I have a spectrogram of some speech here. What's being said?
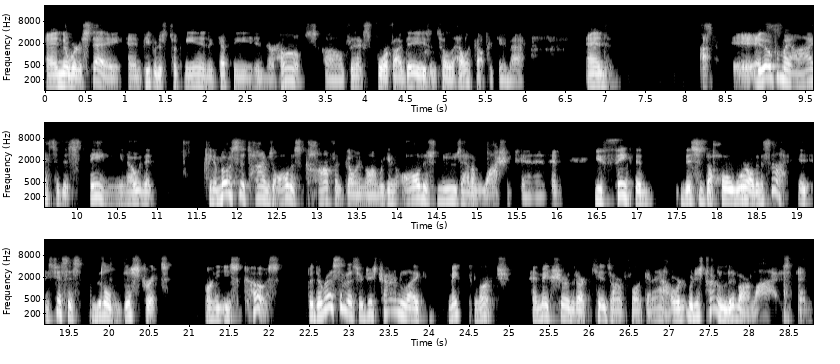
and nowhere to stay. And people just took me in and kept me in their homes um, for the next four or five days until the helicopter came back. And it opened my eyes to this thing, you know, that, you know, most of the times all this conflict going on, we're getting all this news out of Washington, and, and you think that this is the whole world, and it's not. It, it's just this little district on the East Coast. But the rest of us are just trying to like make lunch and make sure that our kids aren't flunking out. We're, we're just trying to live our lives. And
